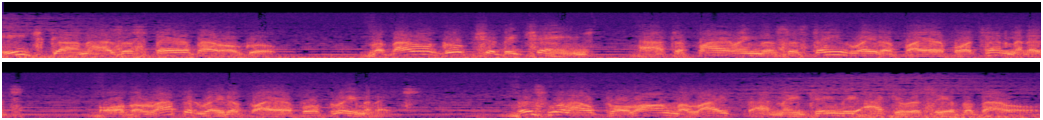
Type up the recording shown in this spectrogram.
Each gun has a spare barrel group. The barrel group should be changed after firing the sustained rate of fire for 10 minutes or the rapid rate of fire for 3 minutes. This will help prolong the life and maintain the accuracy of the barrel.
